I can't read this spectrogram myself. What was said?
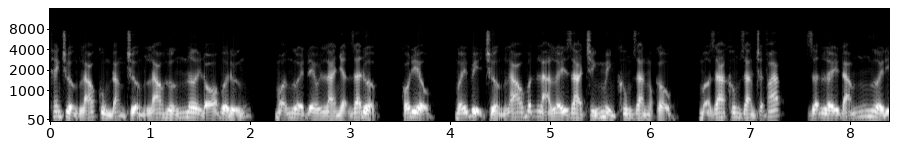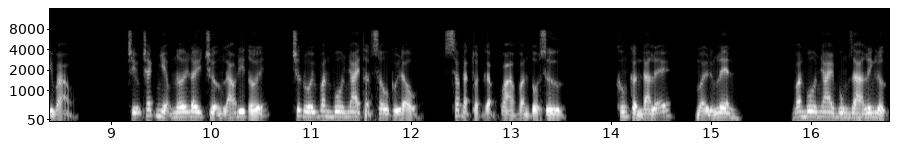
Thanh trưởng lão cùng đảng trưởng lao hướng nơi đó vừa đứng, mọi người đều là nhận ra được, có điều, mấy vị trưởng lão vẫn là lấy ra chính mình không gian ngọc cầu, mở ra không gian trận pháp, dẫn lấy đám người đi vào. Chịu trách nhiệm nơi đây trưởng lão đi tới, trước đối văn vô nhai thật sâu túi đầu, sắp đặt thuật gặp qua văn tổ sư. Không cần đa lễ, mời đứng lên. Văn vô nhai vung ra linh lực,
